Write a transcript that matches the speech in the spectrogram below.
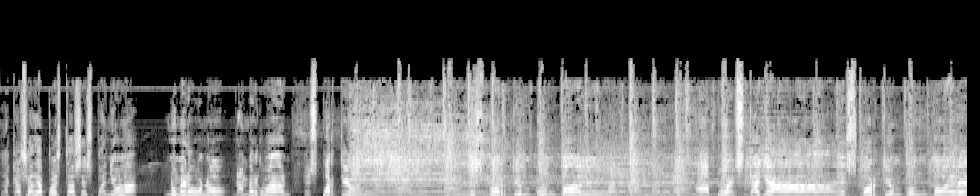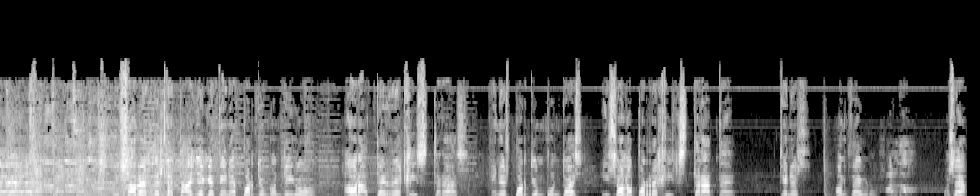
La casa de apuestas española número uno, number one, Sportium. Sportium.es. Apuesta ya, Sportium.es. ¿Y sabes el detalle que tiene Sportium contigo? Ahora te registras en Sportium.es y solo por registrarte tienes 11 euros. O sea,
